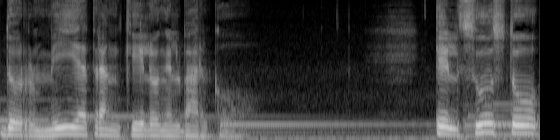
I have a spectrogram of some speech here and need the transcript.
dormía tranquilo en el barco. El susto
